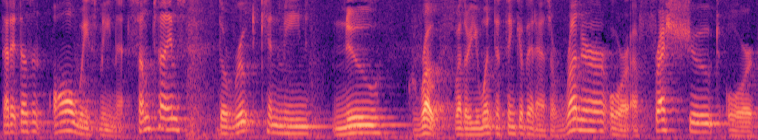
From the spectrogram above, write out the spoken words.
that it doesn't always mean that. Sometimes the root can mean new growth, whether you want to think of it as a runner or a fresh shoot or,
